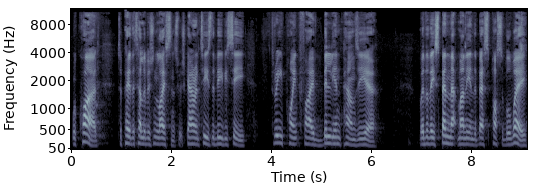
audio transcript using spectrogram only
required to pay the television license, which guarantees the BBC £3.5 billion a year. Whether they spend that money in the best possible way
